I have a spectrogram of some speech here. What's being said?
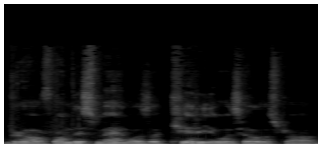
Bro, from this man was a kid, he was hella strong.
